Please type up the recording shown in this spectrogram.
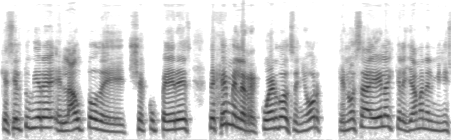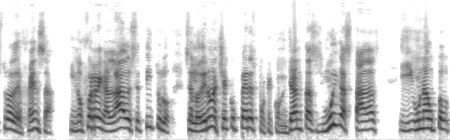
que si él tuviera el auto de Checo Pérez, déjeme le recuerdo al señor que no es a él al que le llaman el ministro de Defensa y no fue regalado ese título, se lo dieron a Checo Pérez porque con llantas muy gastadas y un auto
